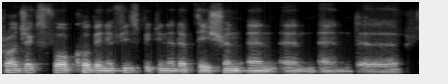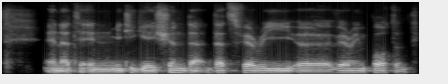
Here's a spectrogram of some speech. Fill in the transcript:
projects for co-benefits between adaptation and and and uh, and, at, and mitigation. That that's very uh, very important.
